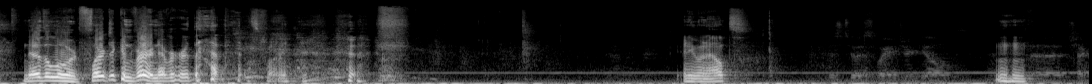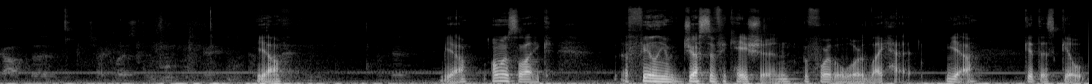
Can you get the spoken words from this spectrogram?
know the Lord. Flirt to convert. Never heard that. That's funny. Anyone else? Mm-hmm. to check off the checklist. And, okay, yeah. Yeah, almost like a feeling of justification before the Lord, like, yeah, get this guilt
